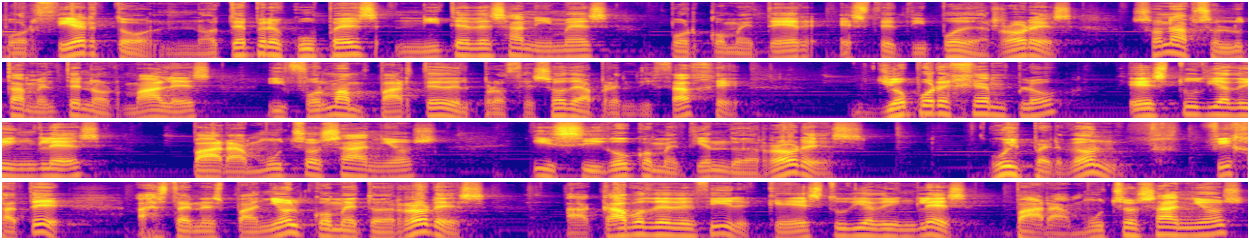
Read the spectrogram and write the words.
Por cierto, no te preocupes ni te desanimes por cometer este tipo de errores. Son absolutamente normales y forman parte del proceso de aprendizaje. Yo, por ejemplo, he estudiado inglés para muchos años y sigo cometiendo errores. Uy, perdón, fíjate, hasta en español cometo errores. Acabo de decir que he estudiado inglés para muchos años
